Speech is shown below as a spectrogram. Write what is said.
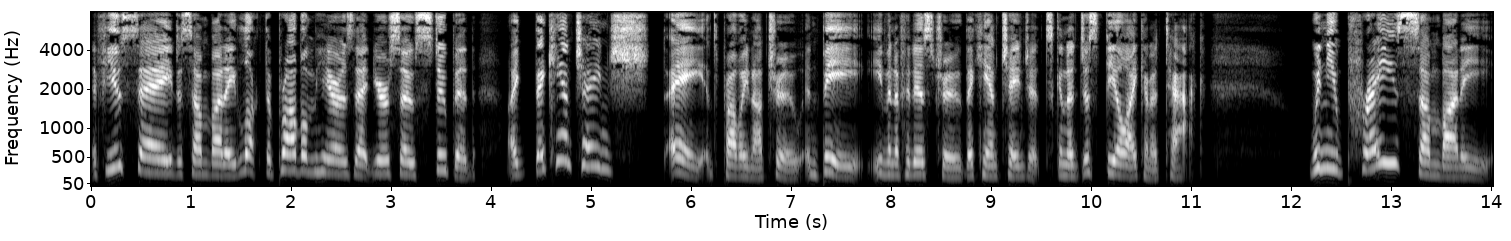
if you say to somebody, look, the problem here is that you're so stupid, like they can't change A, it's probably not true. And B, even if it is true, they can't change it. It's going to just feel like an attack when you praise somebody,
